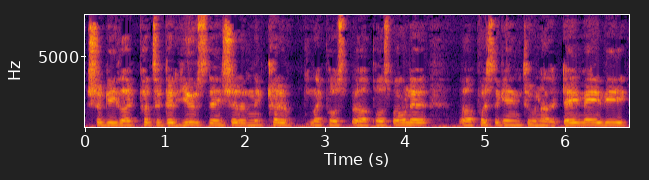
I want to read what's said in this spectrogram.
should be like put to good use. They should have they could have like post uh, postponed it, uh, pushed the game to another date maybe.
